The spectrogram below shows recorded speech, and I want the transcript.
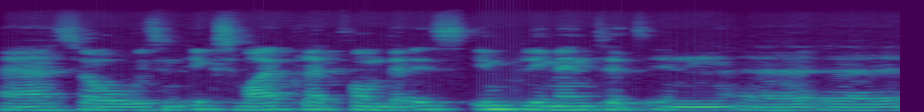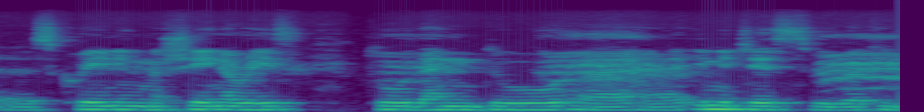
Uh, so with an XY platform that is implemented in uh, uh screening machineries to then do uh, uh, images. We're working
